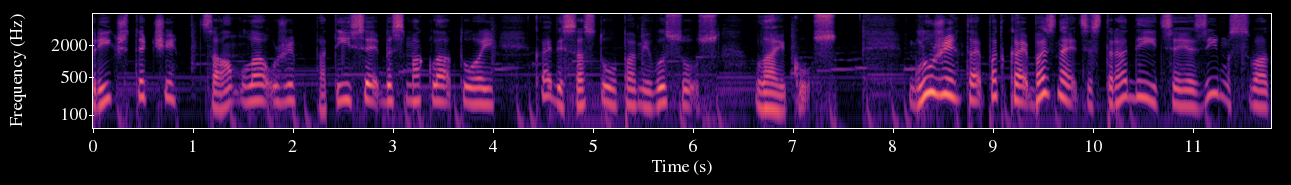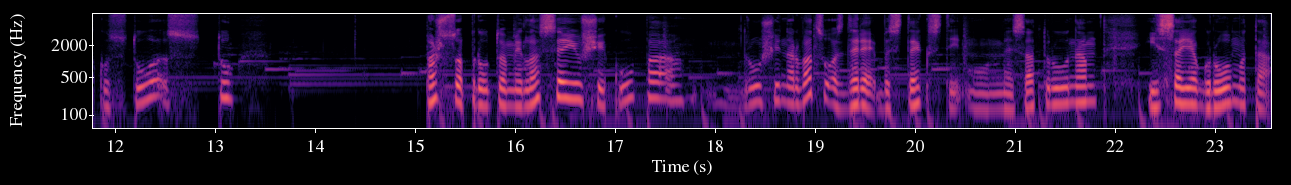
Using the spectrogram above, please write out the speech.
priekšteči, calmlauži, patīsēbes maklātoji, kaidi sastūpami visus laikūs. Gluži tāpat kā baznīcas tradīcija Ziemassvētkus tostu pašsaprotami lasējuši kopā droši vien ar vecos derēbas tekstiem, un mēs atrūnam Isaja gromotā,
